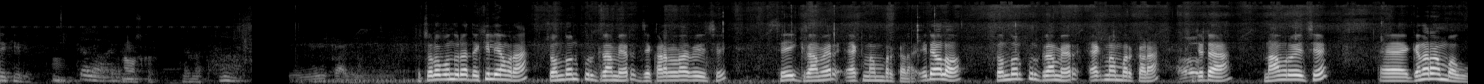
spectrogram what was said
দেখি নিই। নমস্কার। তো চলো বন্ধুরা দেখিলি আমরা চন্দনপুর গ্রামের যে কাড়াটা রয়েছে সেই গ্রামের এক নম্বর কাড়া। এটা হলো চন্দনপুর গ্রামের এক নম্বর কাড়া যেটা নাম রয়েছে গেনারাম বাবু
